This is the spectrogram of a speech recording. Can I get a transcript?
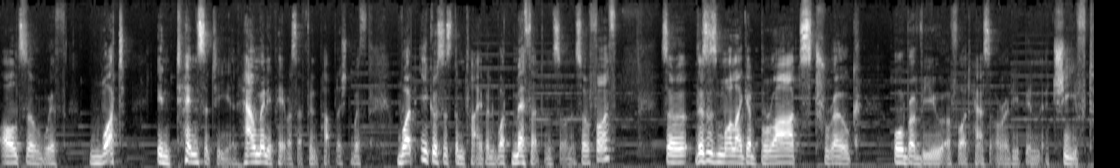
also with what intensity and how many papers have been published with what ecosystem type and what method and so on and so forth. So this is more like a broad stroke overview of what has already been achieved.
